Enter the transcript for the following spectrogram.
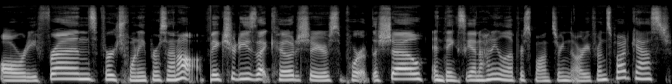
already friends for 20% off. Make sure to use that code to show your support of the show. And thanks again to Honeylove for sponsoring the Already Friends podcast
